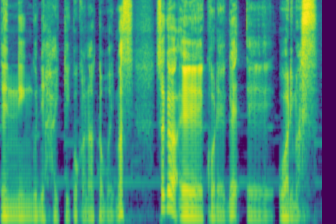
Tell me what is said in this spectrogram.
エンディングに入っていこうかなと思います。それでは、えーこれで、えー終わります。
